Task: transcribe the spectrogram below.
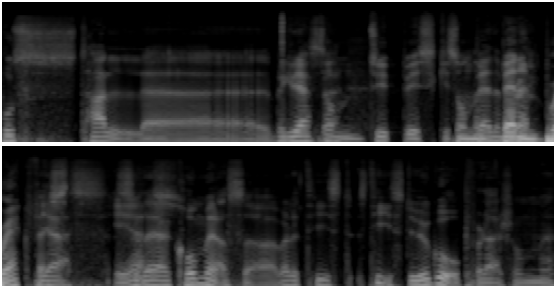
hostell-begrepet. Sånn typisk sånn Bed bed and breakfast. Yes. Så det kommer altså vel ti, ti stuger opp for der som eh,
